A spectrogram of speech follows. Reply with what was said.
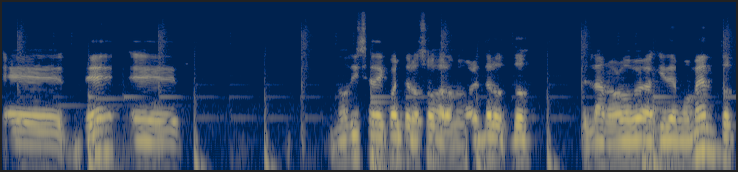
eh, de, eh, no dice de cuál de los ojos, a lo mejor es de los dos, ¿verdad? No lo veo aquí de momento,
